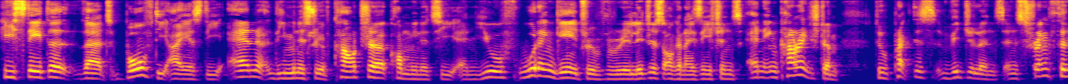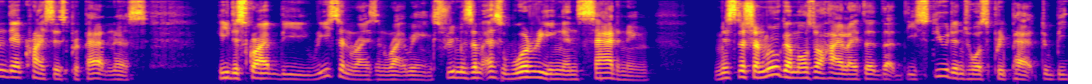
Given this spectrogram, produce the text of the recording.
He stated that both the ISD and the Ministry of Culture, Community and Youth would engage with religious organizations and encourage them to practice vigilance and strengthen their crisis preparedness. He described the recent rise in right-wing extremism as worrying and saddening. Mr. Shanmugam also highlighted that the student was prepared to be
